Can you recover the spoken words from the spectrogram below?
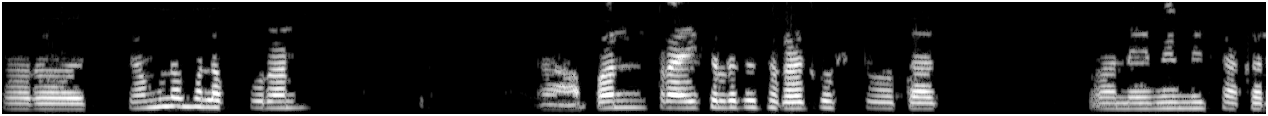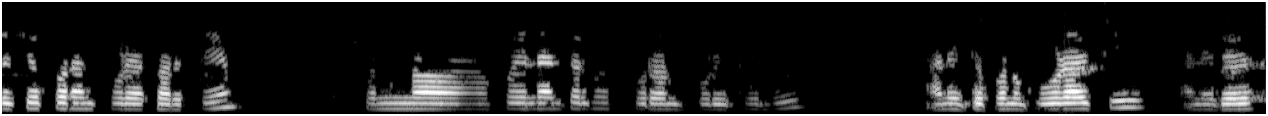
तर जमलं मला पुरण आपण ट्राय केलं तर सगळ्याच गोष्टी होतात. नेहमी मी साखरेच्या पुरणपोळ्या करते. पण पहिल्यांदा मी पुरणपोळी केली आणि ते पण गुळाची आणि रस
